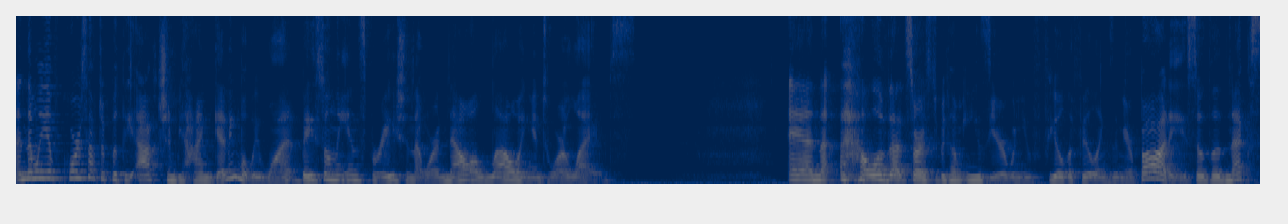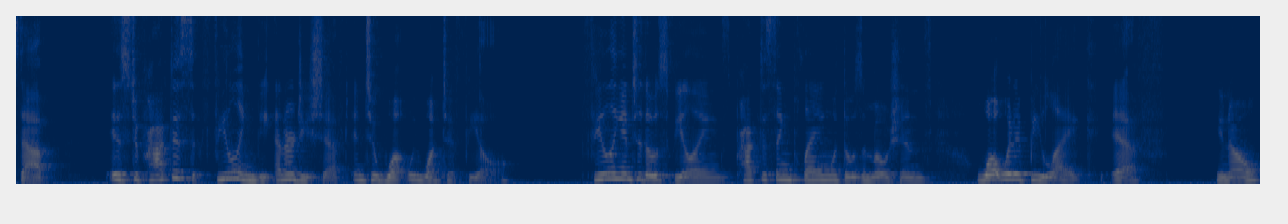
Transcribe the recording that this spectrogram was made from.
And then we, of course, have to put the action behind getting what we want based on the inspiration that we're now allowing into our lives. And all of that starts to become easier when you feel the feelings in your body. So the next step is to practice feeling the energy shift into what we want to feel. Feeling into those feelings, practicing playing with those emotions. What would it be like if, you know?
